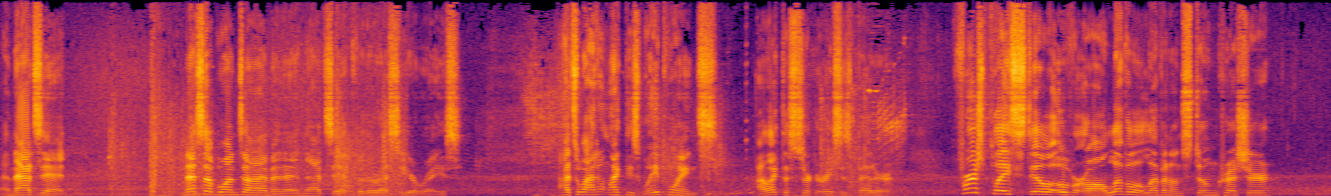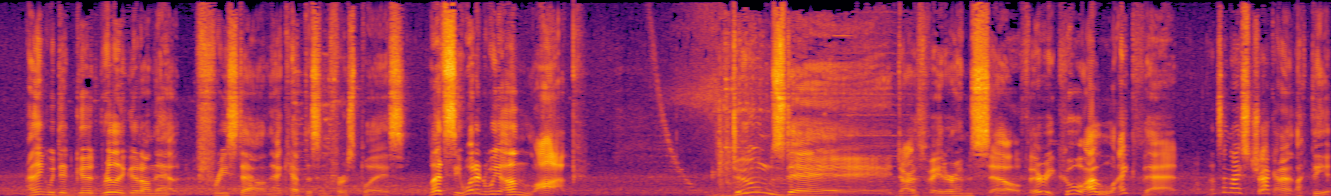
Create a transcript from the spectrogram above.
And that's it. Mess up one time, and then that's it for the rest of your race. That's why I don't like these waypoints. I like the circuit races better. First place still overall, level 11 on Stone Crusher. I think we did good, really good on that freestyle, and that kept us in first place. Let's see, what did we unlock? Doomsday! Darth Vader himself. Very cool. I like that. That's a nice truck. I like the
